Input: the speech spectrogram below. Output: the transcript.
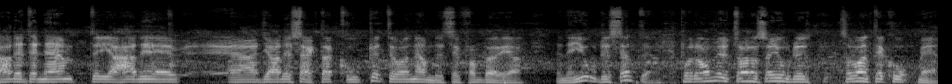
hade inte nämnt, jag hade, jag hade sagt att Coopet inte nämnde sig från början. Men det gjordes inte. På de uttalanden som gjordes så var inte Coop med.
